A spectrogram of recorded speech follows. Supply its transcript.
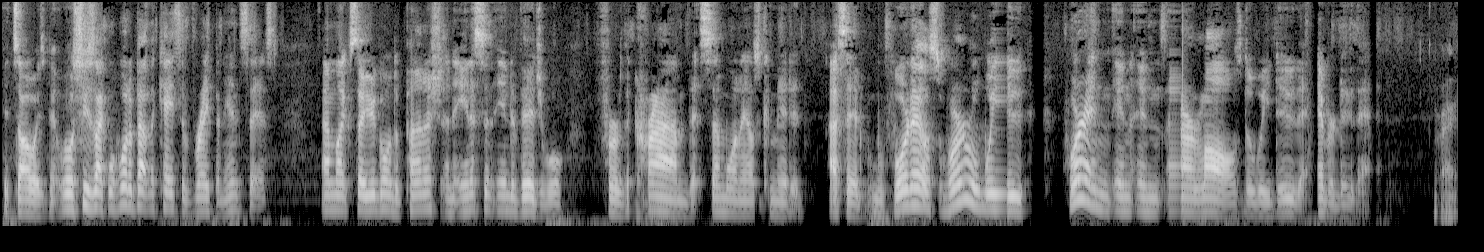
It's always been. Well, she's like, well, what about in the case of rape and incest? I'm like, so you're going to punish an innocent individual for the crime that someone else committed? I said, what else? Where will we do? Where in, in, in our laws do we do that? Ever do that? Right.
